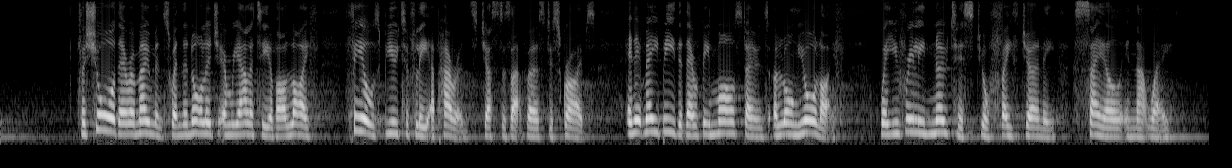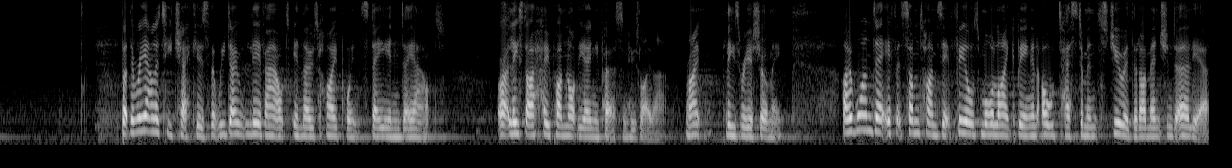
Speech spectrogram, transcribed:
For sure, there are moments when the knowledge and reality of our life feels beautifully apparent, just as that verse describes. And it may be that there have been milestones along your life where you've really noticed your faith journey sail in that way. But the reality check is that we don't live out in those high points day in, day out. Or at least I hope I'm not the only person who's like that, right? Please reassure me. I wonder if sometimes it feels more like being an Old Testament steward that I mentioned earlier,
